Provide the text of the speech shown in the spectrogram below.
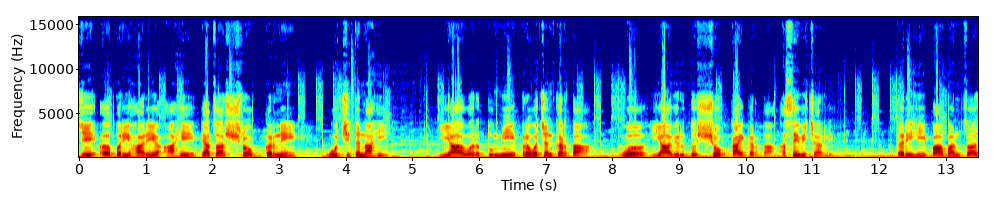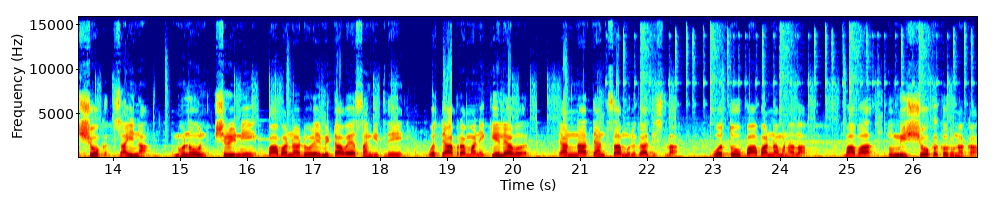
जे अपरिहार्य आहे त्याचा श्लोक करणे उचित नाही. यावर तुम्ही प्रवचन करता व याविरुद्ध शोक काय करता असे विचारले. तरीही बाबांचा शोक जाईना. म्हणून श्रीनी बाबांना डोळे मिटावयास सांगितले व त्याप्रमाणे केल्यावर त्यांना त्यांचा मुलगा दिसला व तो बाबांना म्हणाला बाबा तुम्ही शोक करू नका.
